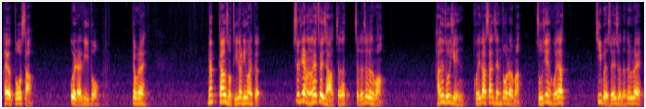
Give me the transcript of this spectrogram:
还有多少未来利多，对不对？那刚刚所提到另外一个，是量能在最少，整个整个这个什么？行业族群回到三成多了嘛，逐渐回到基本水准的，对不对？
